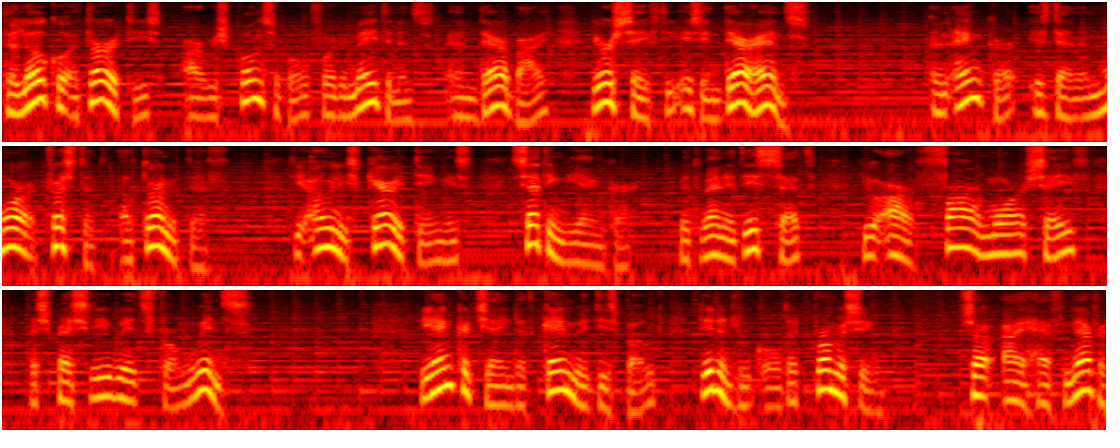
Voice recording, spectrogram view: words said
The local authorities are responsible for the maintenance and thereby your safety is in their hands. An anchor is then a more trusted alternative. The only scary thing is setting the anchor, but when it is set you are far more safe especially with strong winds. The anchor chain that came with this boat didn't look all that promising, so I have never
